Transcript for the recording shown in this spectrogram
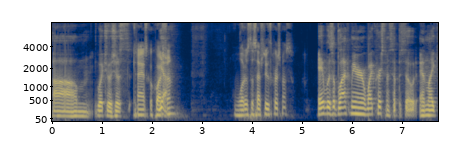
um, which was just can i ask a question what does this have to do with christmas it was a Black Mirror White Christmas episode, and like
